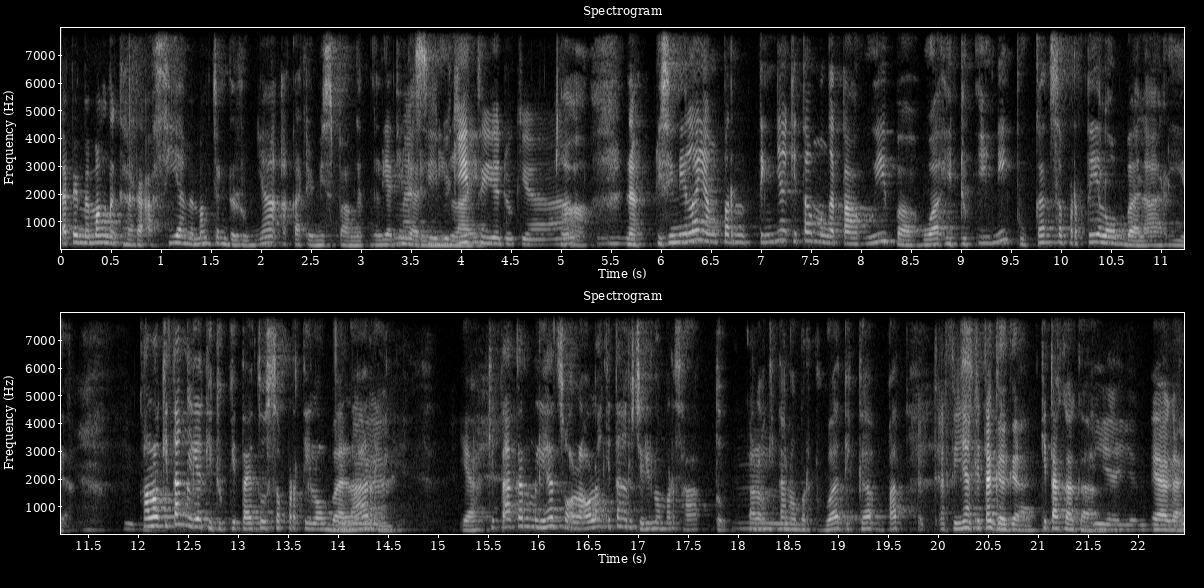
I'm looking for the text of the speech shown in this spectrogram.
tapi memang negara Asia memang cenderungnya akademis banget ngelihatnya dari nilai begitu ya dok ya nah, hmm. nah di sinilah yang pentingnya kita mengetahui bahwa hidup ini bukan seperti lomba lari ya Hmm. Kalau kita ngelihat hidup kita itu seperti lomba lari, ya kita akan melihat seolah-olah kita harus jadi nomor satu. Hmm. Kalau kita nomor dua, tiga, empat, artinya kita gagal. Kita gagal. Iya, iya. Ya kan.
